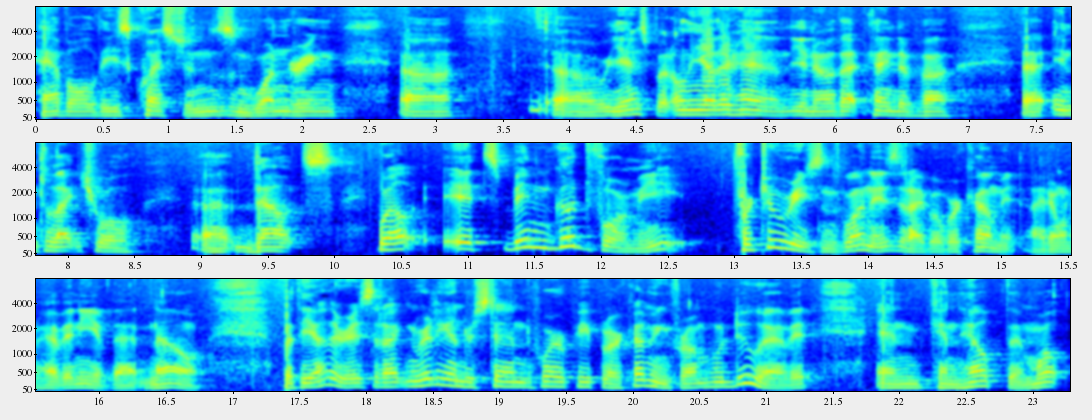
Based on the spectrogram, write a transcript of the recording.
have all these questions and wondering, uh, uh, yes, but on the other hand, you know, that kind of uh, uh, intellectual uh, doubts. Well, it's been good for me for two reasons. One is that I've overcome it. I don't have any of that now. But the other is that I can really understand where people are coming from who do have it and can help them. Well,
